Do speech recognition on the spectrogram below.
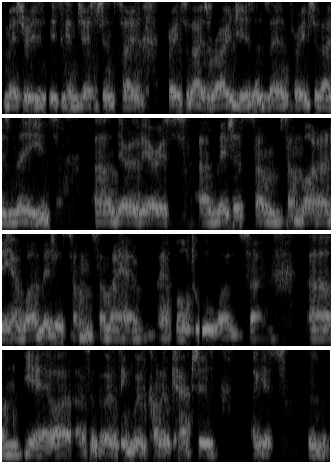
measure is, is congestion. So for each of those road users and for each of those needs, um, there are various uh, measures. Some some might only have one measure. Some some may have have multiple ones. So um, yeah, I, I, th I, think we've kind of captured, I guess, the,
